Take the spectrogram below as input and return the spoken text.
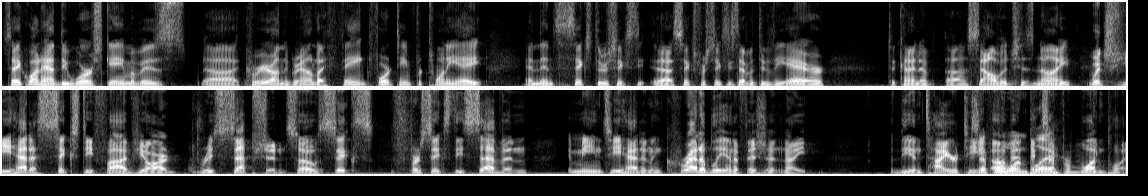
Saquon had the worst game of his uh, career on the ground, I think, 14 for 28, and then six through 60, uh, six for 67 through the air to kind of uh, salvage his night. which he had a 65 yard reception. So six for 67 means he had an incredibly inefficient night. The entirety Except for of one it, play. except for one play.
